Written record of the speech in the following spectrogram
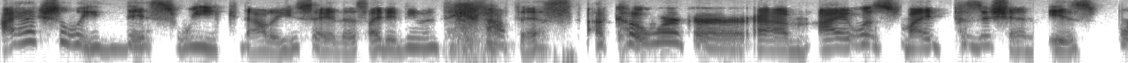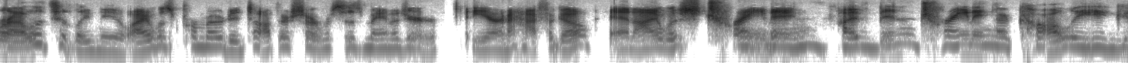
I actually this week, now that you say this, I didn't even think about this. A coworker, um, I was my position is relatively new. I was promoted to author services manager a year and a half ago, and I was training. I've been training a colleague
